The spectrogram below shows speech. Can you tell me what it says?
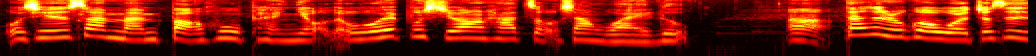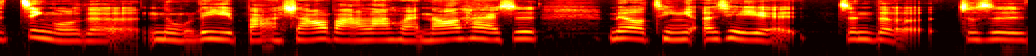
我其实算蛮保护朋友的，我会不希望他走上歪路。嗯，但是如果我就是尽我的努力把想要把他拉回来，然后他还是没有听，而且也真的就是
